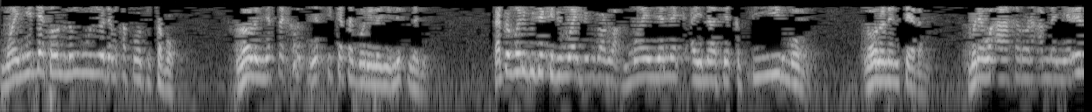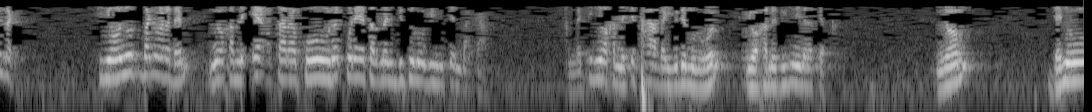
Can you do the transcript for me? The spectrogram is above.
mooy ñi desoon nanguwuñoo dem xasootu sa bopp loolu ñett ñetti catégorie lañu nit lañu catégorie bu njëkk bi mooy bi mu doon wax mooy ña nekk ay naafiq piir moom loolu leen seedam mu ne wa aaxaroon am na ñeneen nag ci ñooñu bañ war a dem ñoo xam ne i'tarafu reconnaître nañ bi solo bi ñu seen bakkaar am na ci ñoo xam ne ci saxaaba yu demul woon yoo xam ne du ñuy naafiq ñoom dañoo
